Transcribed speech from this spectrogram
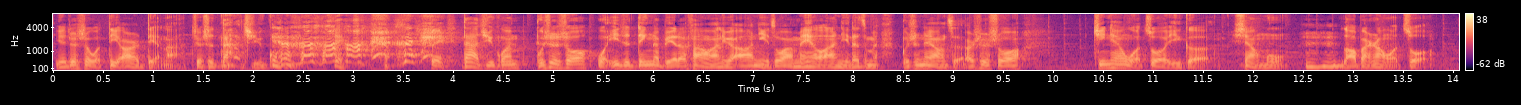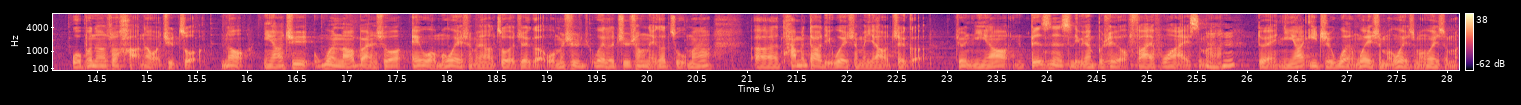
也就是我第二点啦，就是大局观。对，大局观不是说我一直盯着别的饭碗里啊，你做完没有啊？你的怎么样？不是那样子，而是说，今天我做一个项目，嗯哼，老板让我做，我不能说好，那我去做。No，你要去问老板说，哎，我们为什么要做这个？我们是为了支撑哪个组吗？呃，他们到底为什么要这个？就你要 business 里面不是有 five whys 吗？嗯、对，你要一直问为什么为什么为什么，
